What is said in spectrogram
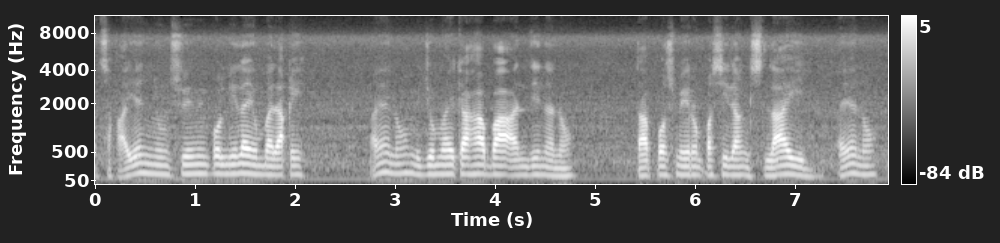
At saka, ayan, yung swimming pool nila, yung malaki. Ayan, no? Medyo may kahabaan din, ano? Tapos, meron pa silang slide. Ayan, no?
